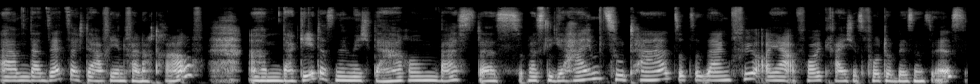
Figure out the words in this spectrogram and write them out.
ähm, dann setzt euch da auf jeden Fall noch drauf. Ähm, da geht es nämlich darum, was das was, was die Geheimzutat sozusagen für euer erfolgreiches Fotobusiness ist.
